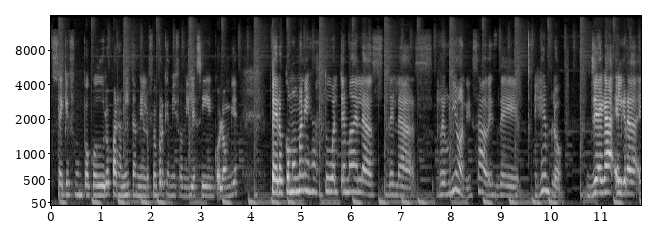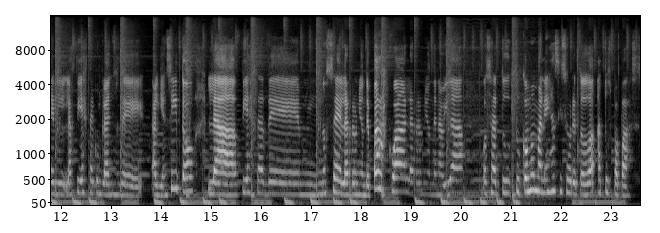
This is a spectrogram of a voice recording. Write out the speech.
sé que fue un poco duro, para mí también lo fue porque mi familia sigue en Colombia, pero ¿cómo manejas tú el tema de las, de las reuniones, sabes? De ejemplo, llega el, la fiesta de cumpleaños de alguiencito, la fiesta de, mm, no sé, la reunión de Pascua, la reunión de Navidad, o sea, ¿tú, tú cómo manejas y sobre todo a tus papás,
